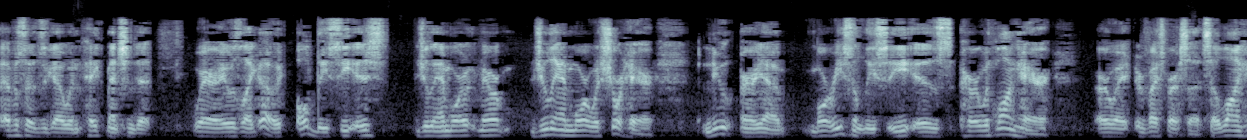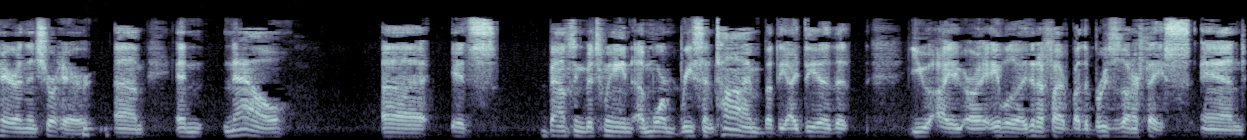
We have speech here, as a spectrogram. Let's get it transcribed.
episodes ago when Peg mentioned it, where it was like, oh, old Lisey is Julianne Moore, Julianne Moore with short hair. New or yeah, more recently she is her with long hair, or wait, or vice versa. So long hair and then short hair. Um, and now, uh, it's bouncing between a more recent time, but the idea that you I, are able to identify by the bruises on her face and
